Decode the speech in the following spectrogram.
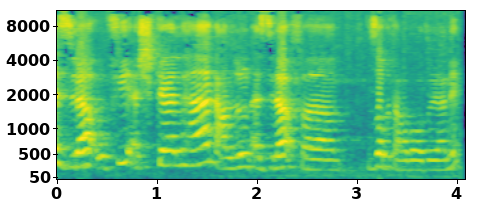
أزرق وفي أشكال هان على لون أزرق فظبط على بعضه يعني.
